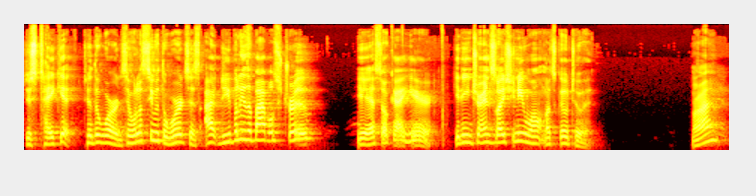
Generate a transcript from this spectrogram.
Just take it to the word. Say, well, let's see what the word says. I, do you believe the Bible's true? Yes, okay, here. Get any translation you want. Let's go to it. All right?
